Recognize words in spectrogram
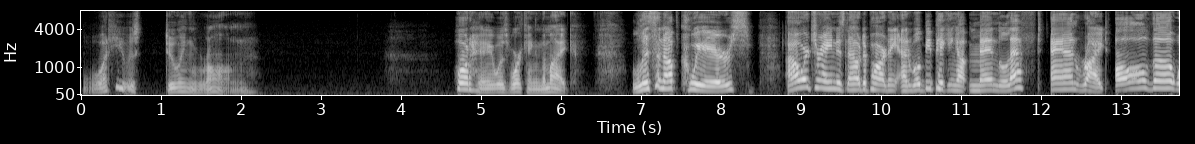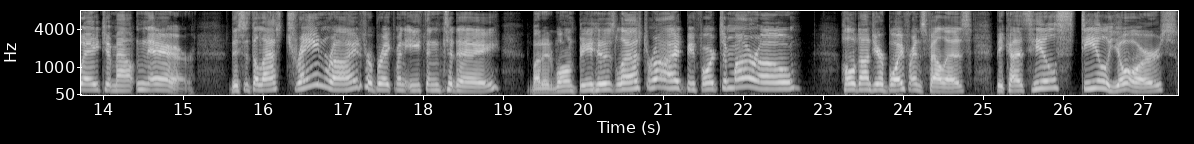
what he was doing wrong. Jorge was working the mic. Listen up, queers. Our train is now departing and will be picking up men left and right all the way to Mountain Air. This is the last train ride for Brakeman Ethan today, but it won't be his last ride before tomorrow. Hold on to your boyfriends, fellas, because he'll steal yours.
